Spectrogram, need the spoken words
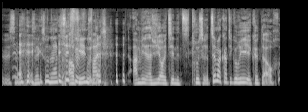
wir sind 600. Es sind Auf jeden Fall 500. haben wir natürlich auch jetzt hier eine größere Zimmerkategorie. Ihr könnt da auch äh,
